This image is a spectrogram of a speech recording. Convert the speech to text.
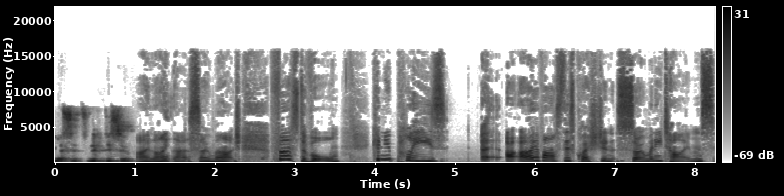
Yes, it's Nifty Soup. I like that so much. First of all, can you please? Uh, I I have asked this question so many times,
